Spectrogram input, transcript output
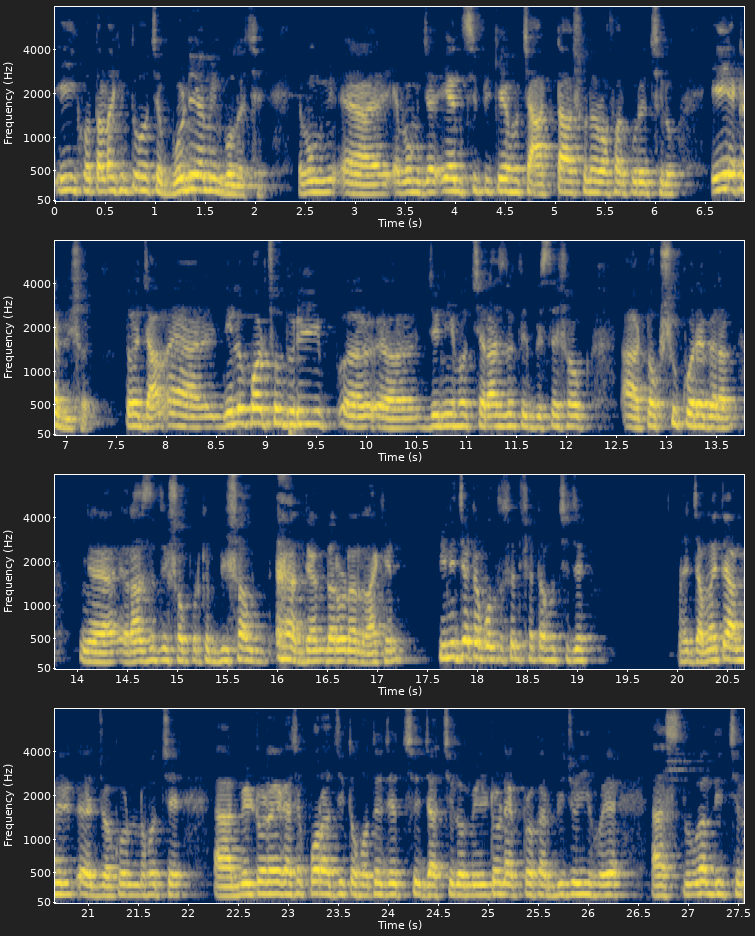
এই কথাটা কিন্তু হচ্ছে বনি আমিন বলেছে। এবং এবং যে এনসিপিকে হচ্ছে আটটা আসনের অফার করেছিল, এই একটা বিষয়। তো নীলোপর চৌধুরী যিনি হচ্ছে রাজনৈতিক বিশ্লেষক টকশু করে বেড়ান রাজনৈতিক সম্পর্কে বিশাল ধ্যান ধারণা রাখেন। তিনি যেটা বলতেছেন সেটা হচ্ছে যে জামায়াতে আমির যখন হচ্ছে মিল্টনের কাছে পরাজিত হতে যাচ্ছে, যাচ্ছিল, মিল্টন এক প্রকার বিজয়ী হয়ে স্লোগান দিচ্ছিল,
